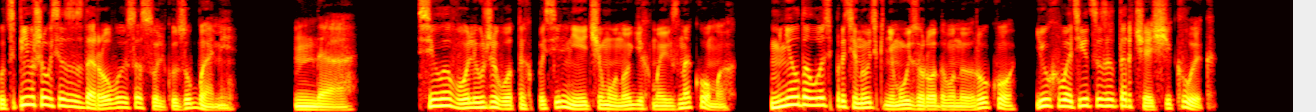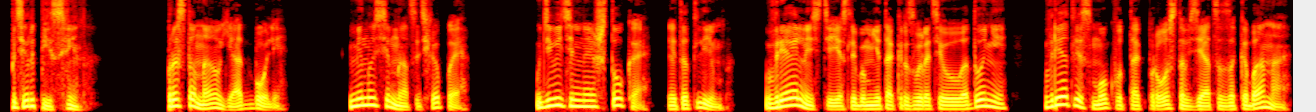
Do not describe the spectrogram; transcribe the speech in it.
уцепившегося за здоровую сосульку зубами. Да, Сила воли у животных посильнее, чем у многих моих знакомых. Мне удалось протянуть к нему изуродованную руку и ухватиться за торчащий клык. «Потерпи, свин». Простонал я от боли. Минус 17 хп. Удивительная штука — этот лимб. В реальности, если бы мне так разворотило ладони, вряд ли смог вот так просто взяться за кабана.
